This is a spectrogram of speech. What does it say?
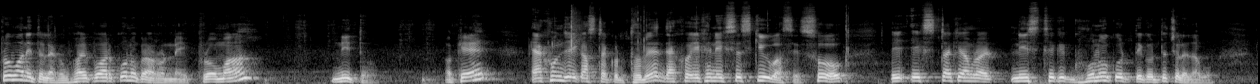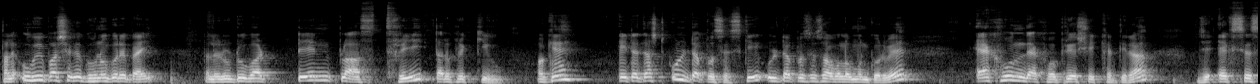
প্রমাণিত লেখো ভয় পাওয়ার কোনো কারণ নেই। প্রমাণিত। ওকে এখন যে কাজটা করতে হবে, দেখো এখানে এক্সএস কিউব আছে। সো এই এক্সটাকে আমরা নিচ থেকে ঘন করতে করতে চলে যাব। তাহলে উভয় পাশেকে ঘন করে পাই। তাহলে root over ten plus three তার উপরে কিউব ওকে এটা জাস্ট উল্টা প্রসেস কি? উল্টা প্রসেস অবলম্বন করবে। এখন দেখো, প্রিয় শিক্ষার্থীরা যে এক্সএস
